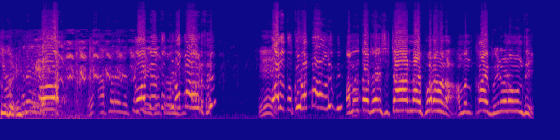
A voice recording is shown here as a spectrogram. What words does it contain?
તું પાવર છે. હે અરે તો કુડો પાવર અમે તો ઠેસ ચાર નાય ફરાવરા અમને કાંઈ ભીડણો નથી.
